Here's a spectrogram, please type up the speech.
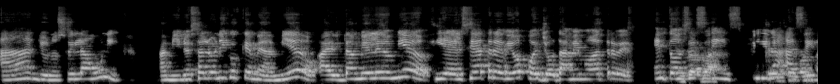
ah, yo no soy la única. A mí no es el único que me da miedo, a él también le dio miedo y él se atrevió, pues yo también me voy a atrever. Entonces te inspira a seguir.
